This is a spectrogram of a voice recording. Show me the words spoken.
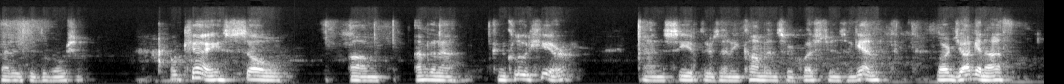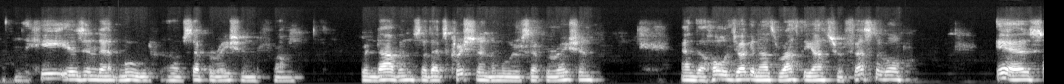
That is the devotion. Okay, so um, I'm going to conclude here and see if there's any comments or questions. Again, Lord Jagannath, he is in that mood of separation from Vrindavan. So that's Krishna in the mood of separation. And the whole Jagannath Rath Yatra festival is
